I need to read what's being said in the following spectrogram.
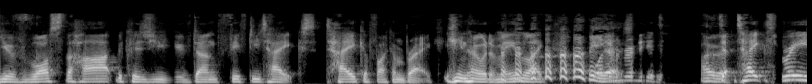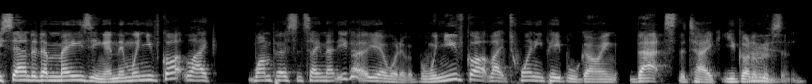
you've lost the heart because you've done 50 takes. Take a fucking break. You know what I mean? Like whatever yes. it is. D- take three sounded amazing. And then when you've got like one person saying that, you go, yeah, whatever. But when you've got like 20 people going, that's the take, you got to mm. listen.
